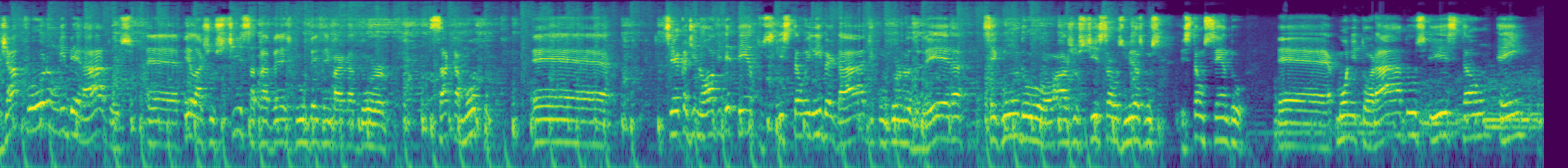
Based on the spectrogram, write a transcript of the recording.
já foram liberados é, pela justiça através do desembargador Sakamoto é, cerca de nove detentos que estão em liberdade com tornozeleira. Segundo a justiça, os mesmos estão sendo é, monitorados e estão em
